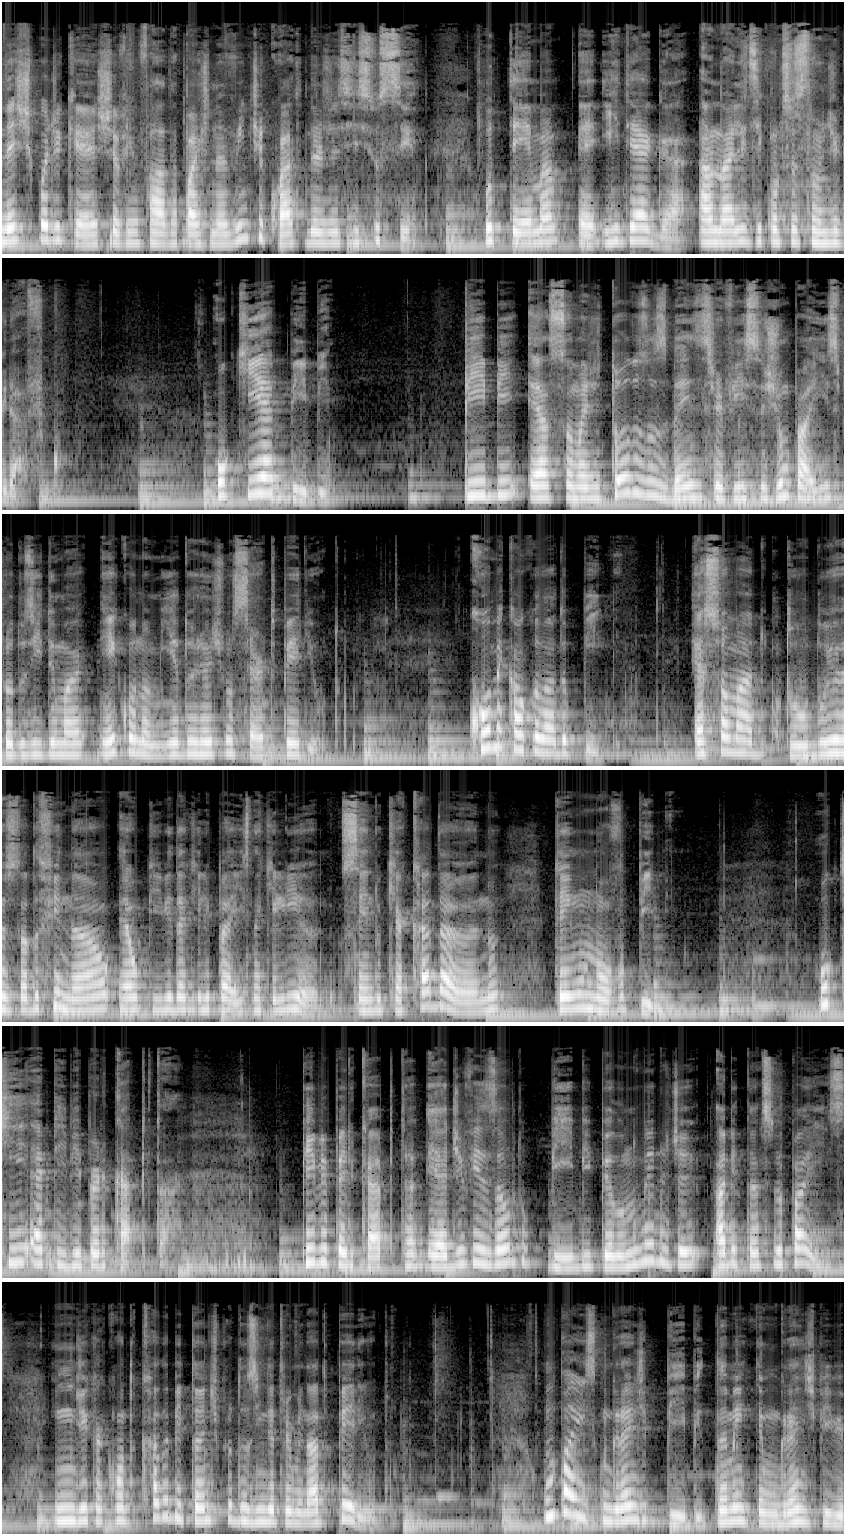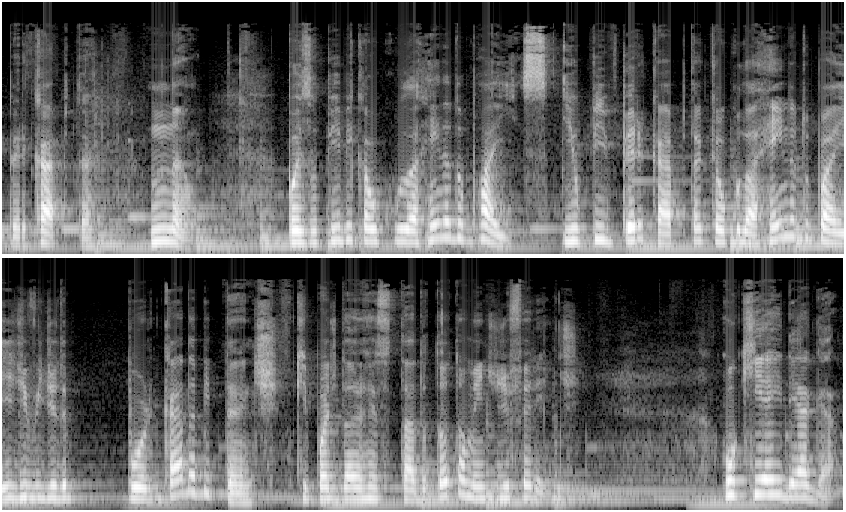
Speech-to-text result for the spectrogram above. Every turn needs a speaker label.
Speaker 1: Neste podcast eu vim falar da página 24 do exercício C. O tema é IDH, Análise e Construção de Gráfico. O que é PIB? PIB é a soma de todos os bens e serviços de um país produzido em uma economia durante um certo período. Como é calculado o PIB? É somado tudo e o resultado final é o PIB daquele país naquele ano, sendo que a cada ano tem um novo PIB. O que é PIB per capita? PIB per capita é a divisão do PIB pelo número de habitantes do país e indica quanto cada habitante produz em determinado período. Um país com grande PIB também tem um grande PIB per capita? Não, pois o PIB calcula a renda do país e o PIB per capita calcula a renda do país dividido por cada habitante, o que pode dar um resultado totalmente diferente. O que é IDH?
